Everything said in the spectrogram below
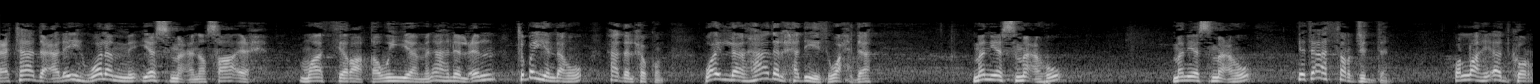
اعتاد عليه ولم يسمع نصائح مؤثرة قوية من أهل العلم تبين له هذا الحكم. وإلا هذا الحديث وحده من يسمعه من يسمعه يتأثر جدا. والله أذكر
